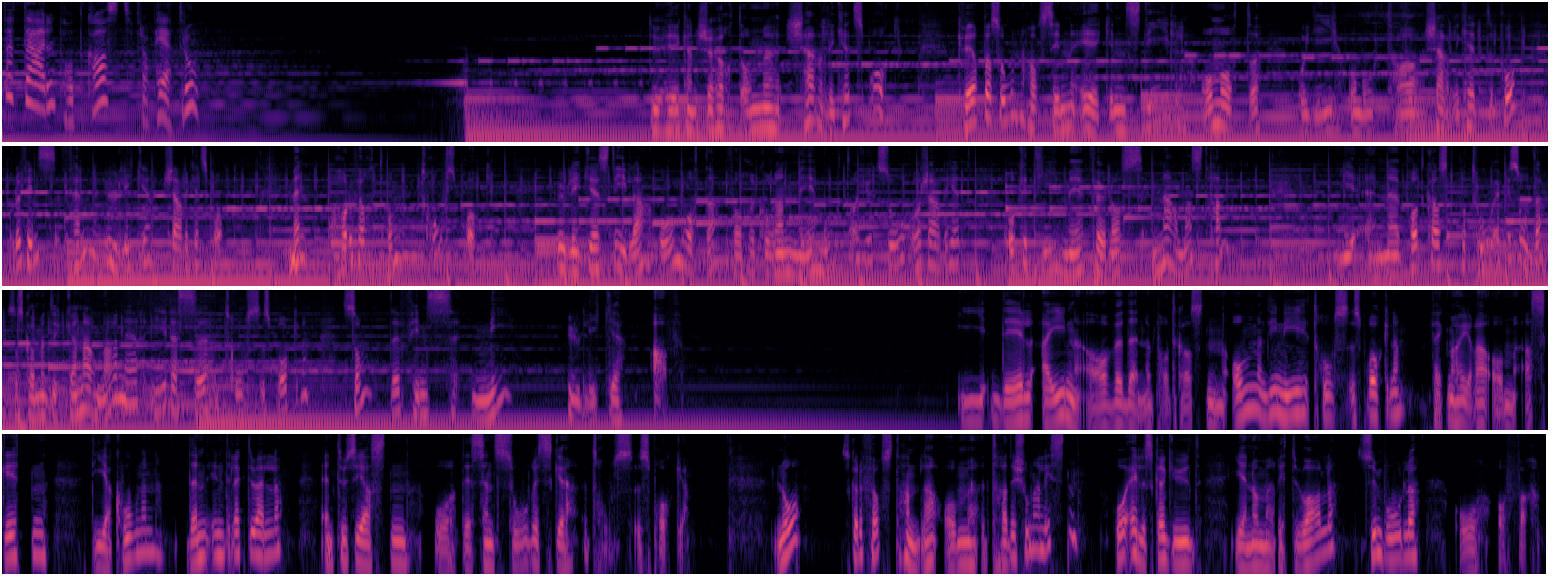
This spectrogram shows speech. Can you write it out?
Dette er en podkast fra Petro. Du har kanskje hørt om kjærlighetsspråk. Hver person har sin egen stil og måte å gi og motta kjærlighet på, og det fins fem ulike kjærlighetsspråk. Men har du hørt om trosspråk? Ulike stiler og måter for hvordan vi mottar Guds ord og kjærlighet, og når vi føler oss nærmest Han. I en podkast på to episoder så skal vi dykke nærmere ned i disse trosspråkene, som det fins ni ulike av. I del én av denne podkasten om de ni trosspråkene fikk vi høre om asketen, diakonen, den intellektuelle, entusiasten og det sensoriske trosspråket. Nå skal det først handle om tradisjonalisten, å elske Gud gjennom ritualet, symbolet og offer.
